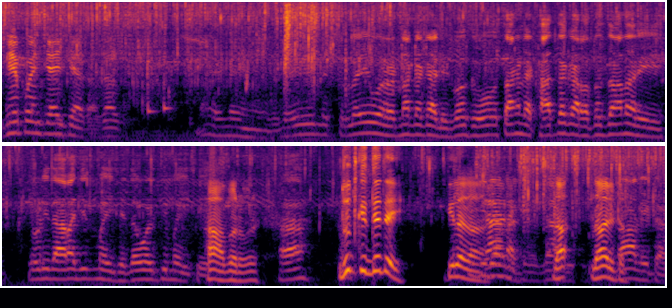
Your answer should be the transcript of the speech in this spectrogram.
जे पंच्याऐंशी आता जाऊ दे. नाही नाही लई- नका बस हो. चांगल्या जाणार आहे. एवढी दाराचीच म्हैस आहे जवळची आहे. हा बरोबर. हा? दूध किती देते? दहा दहा लिटर. दहा लिटर.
